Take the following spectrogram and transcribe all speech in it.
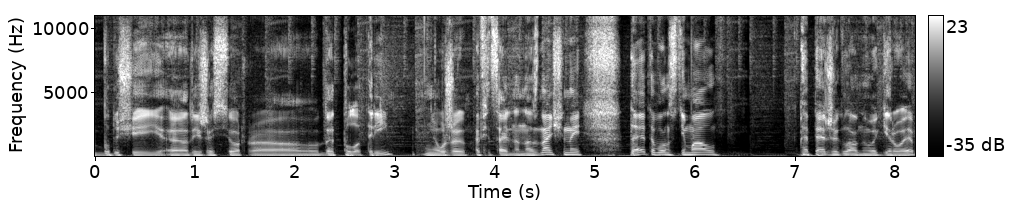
будущий э, режиссер э, Дэдпула 3, уже официально назначенный. До этого он снимал Опять же, главного героя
